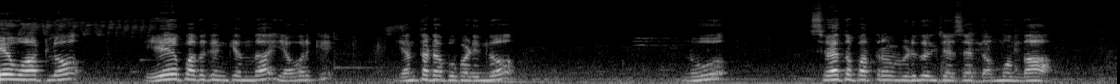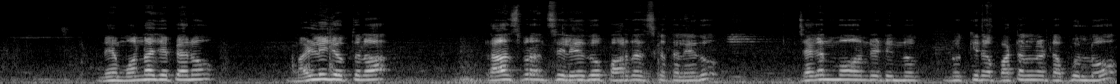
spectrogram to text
ఏ వార్డులో ఏ పథకం కింద ఎవరికి ఎంత డబ్బు పడిందో నువ్వు శ్వేతపత్రం విడుదల చేసే దమ్ముందా? నేను మొన్న చెప్పాను మళ్ళీ చెప్తున్నా ట్రాన్స్పరెన్సీ లేదు పారదర్శకత లేదు. జగన్మోహన్ రెడ్డి నొ- నొక్కిన బటన్ల డబ్బుల్లో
